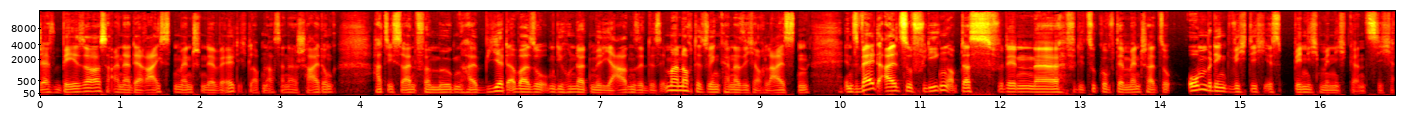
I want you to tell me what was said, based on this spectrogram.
Jeff Bezos, einer der reichsten Menschen der Welt. Ich glaube, nach seiner Scheidung hat sich sein Vermögen halbiert, aber so um die 100 Milliarden sind es immer noch. Deswegen kann er sich auch leisten, ins Weltall zu fliegen. Ob das für, den, äh, für die Zukunft der Menschheit so unbedingt wichtig ist, bin ich mir nicht ganz sicher.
